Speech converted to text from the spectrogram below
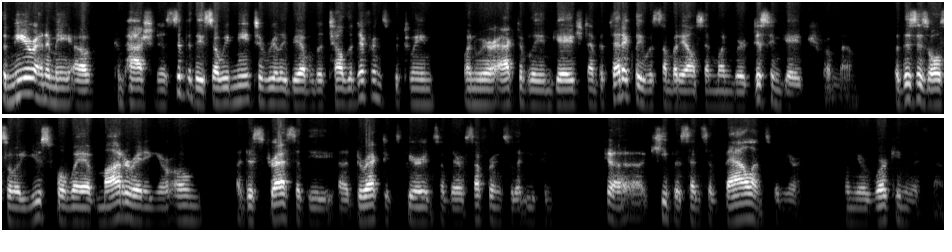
the near enemy of compassion is sympathy. So we need to really be able to tell the difference between when we're actively engaged empathetically with somebody else and when we're disengaged from them. But this is also a useful way of moderating your own uh, distress at the uh, direct experience of their suffering so that you can uh, keep a sense of balance when you're when you're working with them.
